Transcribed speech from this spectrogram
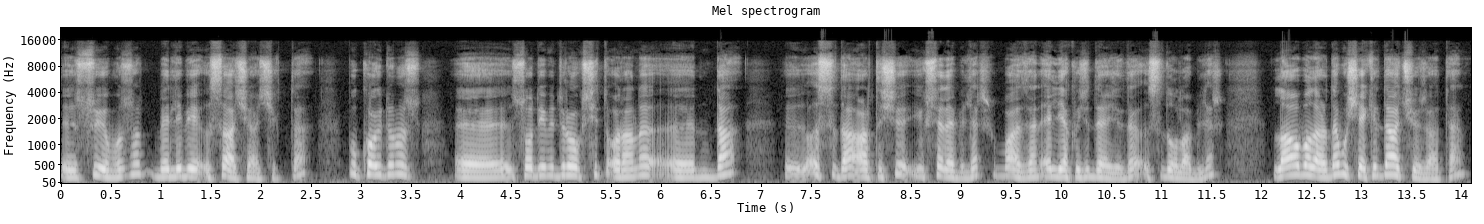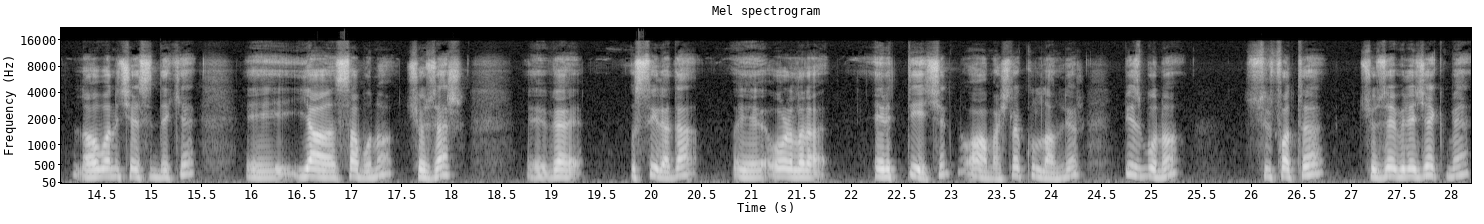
e, suyumuzun belli bir ısı açığa çıktı. Bu koyduğunuz e, sodyum hidroksit oranında e, ısı da artışı yükselebilir. Bazen el yakıcı derecede ısı da olabilir. Lavaboları da bu şekilde açıyor zaten. Lavabonun içerisindeki e, yağ, sabunu çözer e, ve ısıyla da e, oralara erittiği için o amaçla kullanılıyor. Biz bunu sülfatı çözebilecek mi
